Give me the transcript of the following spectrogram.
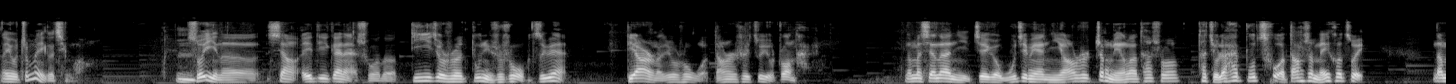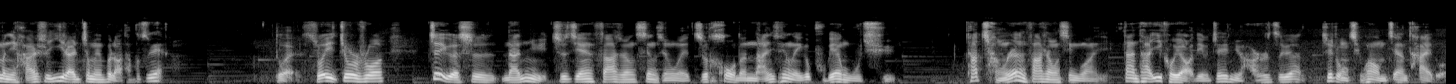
那有这么一个情况，所以呢，像 A D 钙奶说的，第一就是说都女士说我不自愿，第二呢就是说我当时是醉酒状态，那么现在你这个吴这边，你要是证明了他说他酒量还不错，当时没喝醉，那么你还是依然证明不了他不自愿，对，所以就是说。这个是男女之间发生性行为之后的男性的一个普遍误区。他承认发生了性关系，但他一口咬定这女孩是自愿的。这种情况我们见的太多。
